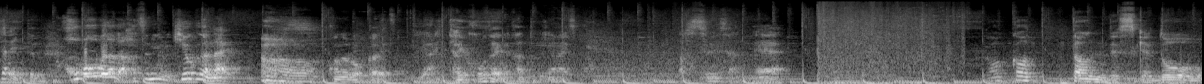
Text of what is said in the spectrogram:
たら言ったらほぼほぼだから初見の記憶がない。この6ヶ月。やりたい放題な監督じゃないですか。蓮見さんね。なかったんですけど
